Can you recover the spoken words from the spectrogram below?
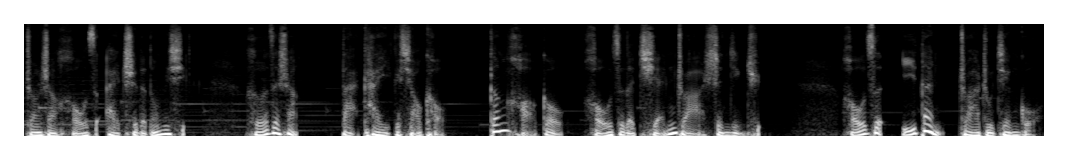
装上猴子爱吃的东西，盒子上打开一个小口，刚好够猴子的前爪伸进去。猴子一旦抓住坚果，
